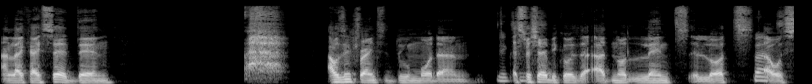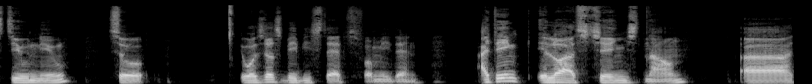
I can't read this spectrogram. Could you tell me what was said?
And like I said then I wasn't trying to do more than Makes sense. especially because I had not learnt a lot. I was still new. So it was just baby steps for me then. I think a lot has changed now. Uh,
